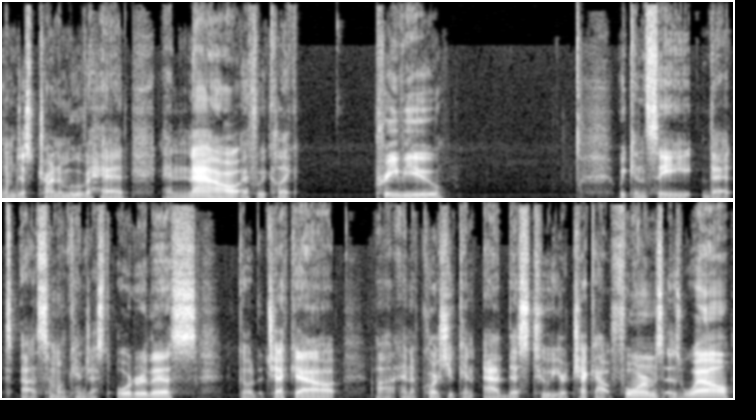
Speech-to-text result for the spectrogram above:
I'm just trying to move ahead. And now if we click preview, we can see that uh, someone can just order this, go to checkout, uh, and of course, you can add this to your checkout forms as well,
